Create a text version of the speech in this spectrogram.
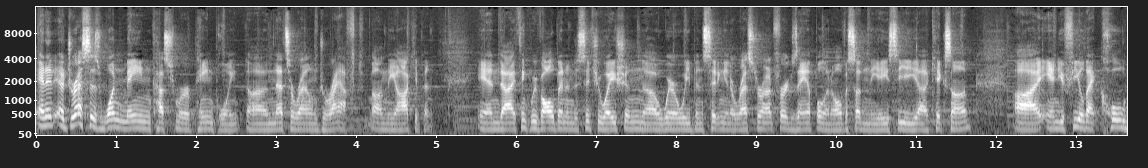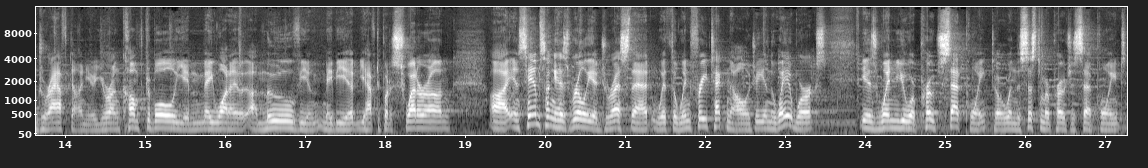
And it addresses one main customer pain point, uh, and that's around draft on the occupant. And I think we've all been in a situation uh, where we've been sitting in a restaurant, for example, and all of a sudden the AC uh, kicks on. Uh, and you feel that cold draft on you. You're uncomfortable, you may want to uh, move, you, maybe you have to put a sweater on. Uh, and Samsung has really addressed that with the wind-free technology. And the way it works is when you approach set point, or when the system approaches set point,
